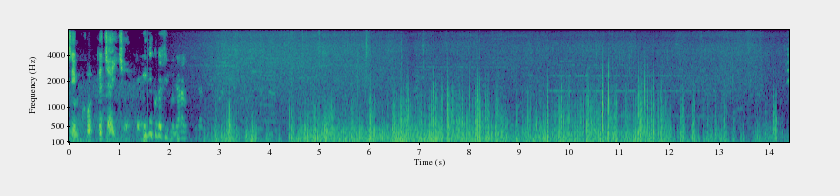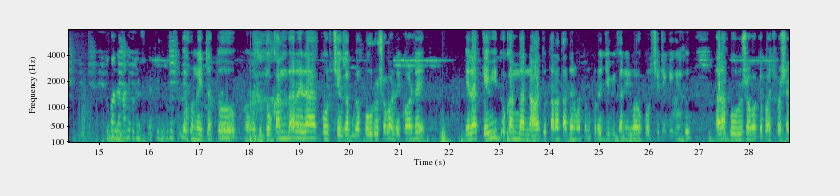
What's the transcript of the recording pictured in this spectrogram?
শিফট করতে চাইছে এই যে কোথায় শিখব যারা দোকানদার তাদের কোথায় ব্যবসায়ীদের কোথায় শুনব? দেখুন এটা তো দোকানদারেরা করছে। পৌরসভার রেকর্ডে এরা কেউই দোকানদার না। হয়তো তারা তাদের মতন করে জীবিকা নির্বাহ করছে ঠিকই কিন্তু তারা পৌরসভাকে পাঁচ পয়সা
